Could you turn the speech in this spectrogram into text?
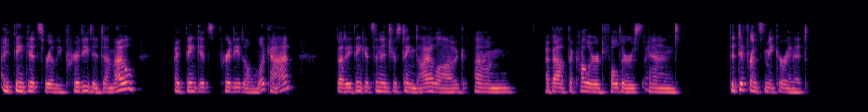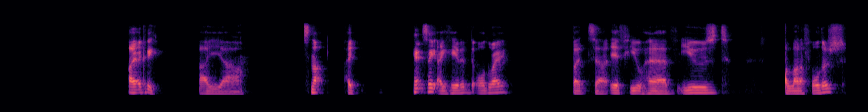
I think it's really pretty to demo. I think it's pretty to look at, but I think it's an interesting dialogue um, about the colored folders and the difference maker in it. I agree. I uh it's not I can't say I hated the old way, but uh, if you have used a lot of folders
